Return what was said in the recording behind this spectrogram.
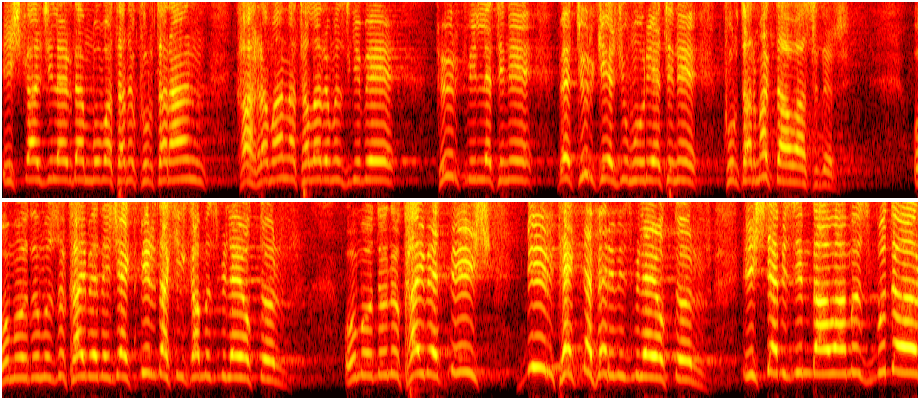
işgalcilerden bu vatanı kurtaran kahraman atalarımız gibi Türk milletini ve Türkiye Cumhuriyeti'ni kurtarmak davasıdır. Umudumuzu kaybedecek bir dakikamız bile yoktur. Umudunu kaybetmiş bir tek neferimiz bile yoktur. İşte bizim davamız budur.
